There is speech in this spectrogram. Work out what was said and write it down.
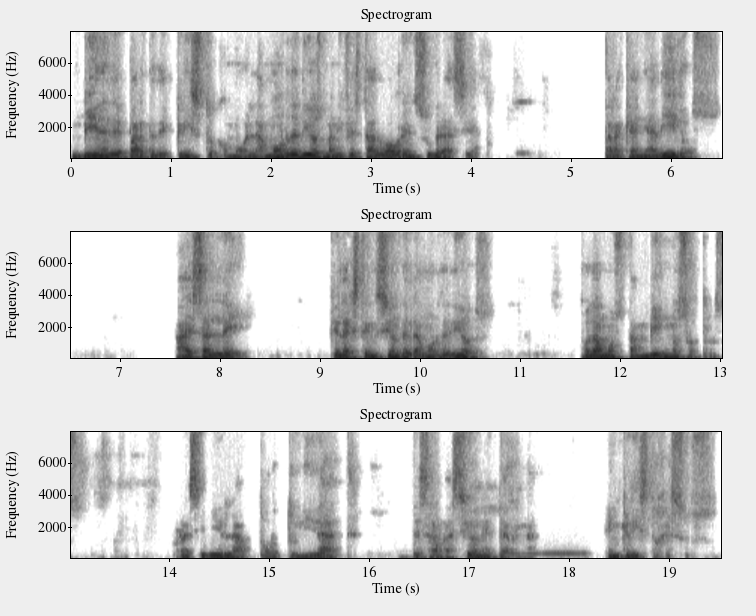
viene de parte de Cristo como el amor de Dios manifestado ahora en su gracia, para que añadidos a esa ley, que la extensión del amor de Dios, podamos también nosotros recibir la oportunidad de salvación eterna en Cristo Jesús.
